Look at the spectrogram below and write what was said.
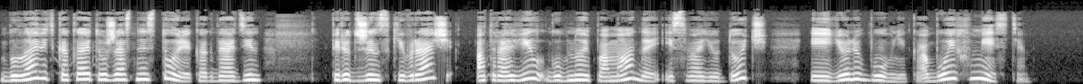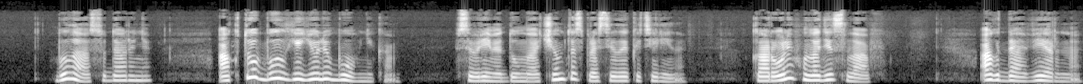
«Была ведь какая-то ужасная история, когда один перюджинский врач отравил губной помадой и свою дочь, и ее любовника, обоих вместе. Была, сударыня. А кто был ее любовником? Все время думая о чем-то, спросила Екатерина. Король Владислав. Ах да, верно,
